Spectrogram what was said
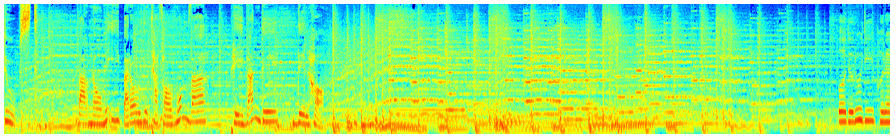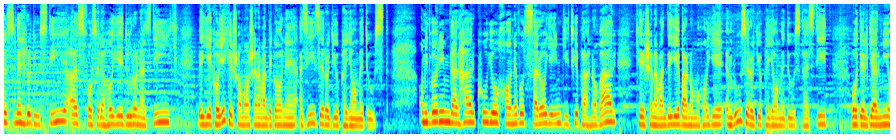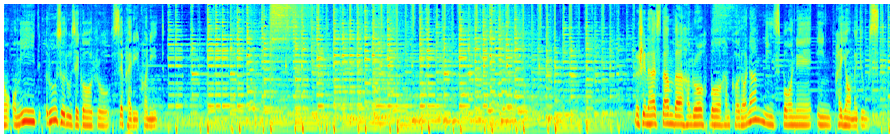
دوست. برنامه ای برای تفاهم و پیوند دلها. با درودی پر از مهر و دوستی از فاصله های دور و نزدیک به یکایک شما شنوندگان عزیز رادیو پیام دوست. امیدواریم در هر کوی و خانه و سرای این گیتی پهناور که شنونده برنامه های امروز رادیو پیام دوست هستید با دلگرمی و امید روز و روزگار رو سپری کنید. نوشین هستم و همراه با همکارانم میزبان این پیام دوست.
